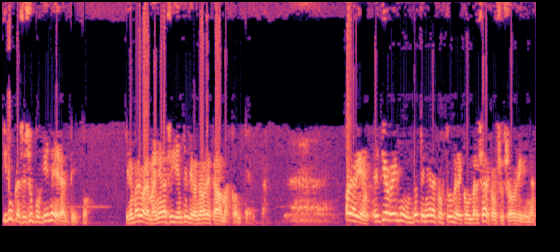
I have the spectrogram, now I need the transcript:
Y nunca se supo quién era el tipo. Sin embargo, a la mañana siguiente Leonor estaba más contenta. Ahora bien, el tío Raimundo tenía la costumbre de conversar con su sobrina.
